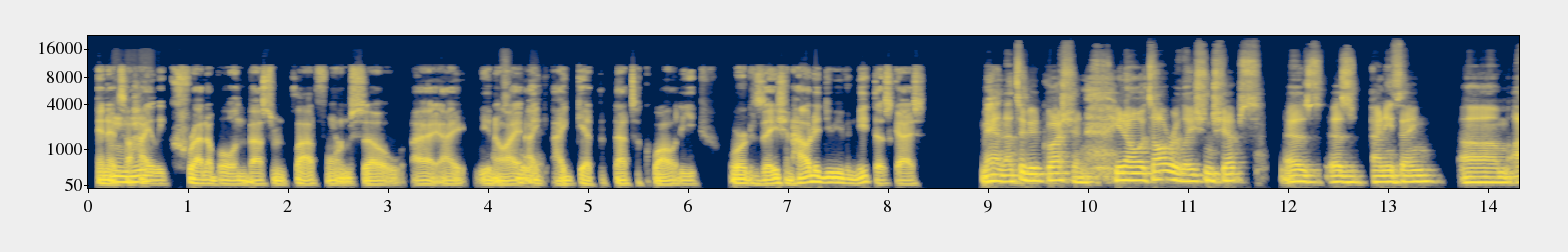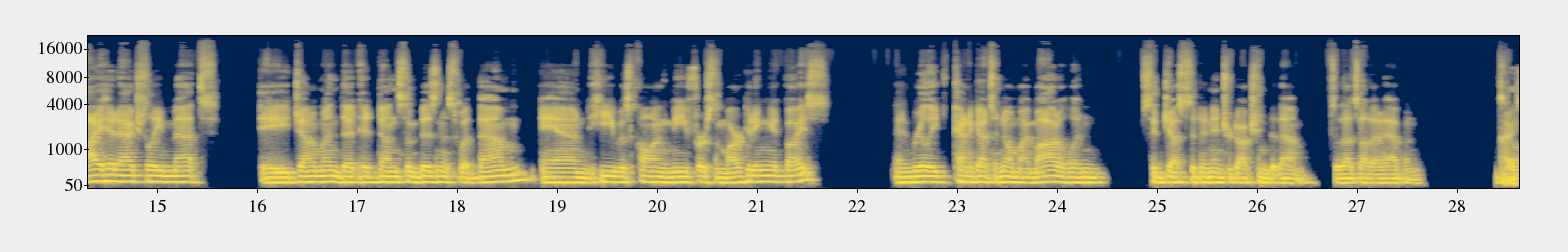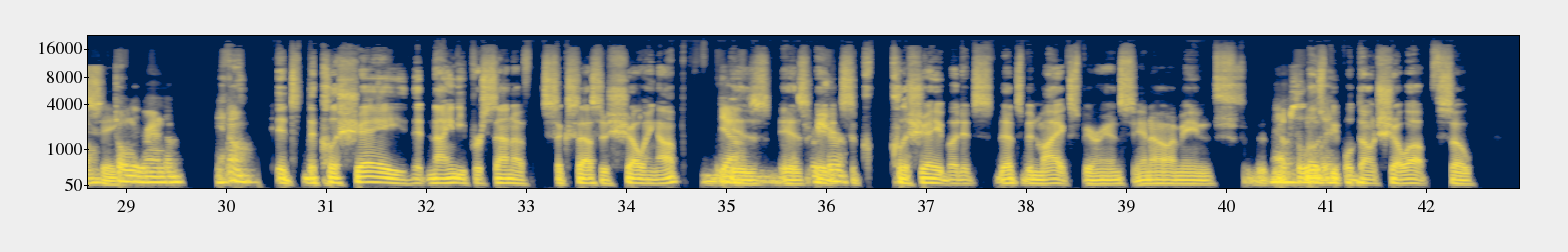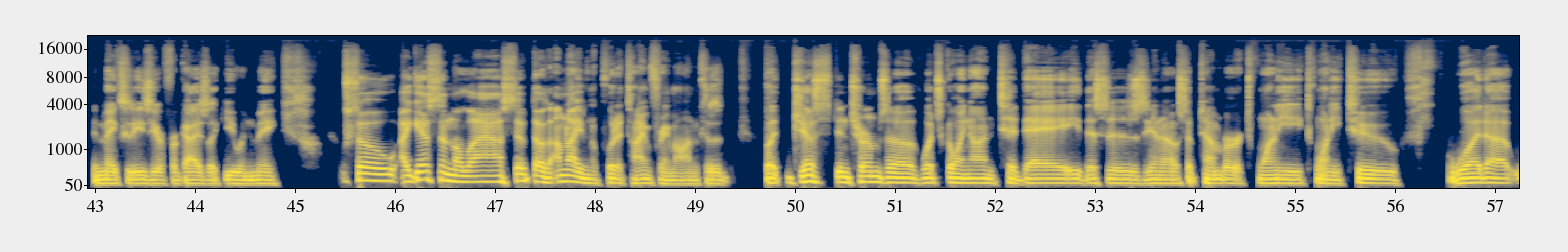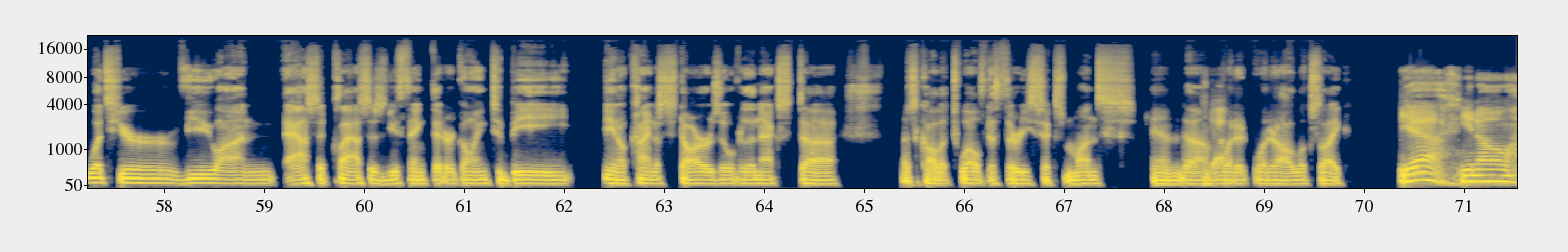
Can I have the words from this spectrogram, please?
and it's mm-hmm. a highly credible investment platform. So I, I you know, I, I, I get that that's a quality organization. How did you even meet those guys? Man, that's a good question. You know, it's all relationships as as anything. Um, I had actually met a gentleman that had done some business with them and he was calling me for some marketing advice and really kind of got to know my model and suggested an introduction to them. So that's how that happened. So, I see. Totally random, you know. It's the cliche that 90% of success is showing up yeah, is is it, sure. it's a cliche, but it's that's been my experience, you know. I mean, Absolutely. most people don't show up, so it makes it easier for guys like you and me. So I guess in the last, it does, I'm not even going to put a time frame on because, but just in terms of what's going on today, this is, you know, September 2022. What, uh, what's your view on asset classes you think that are going to be, you know, kind of stars over the next, uh, let's call it 12 to 36 months and, um, yeah. what it, what it all looks like? Yeah. You know,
